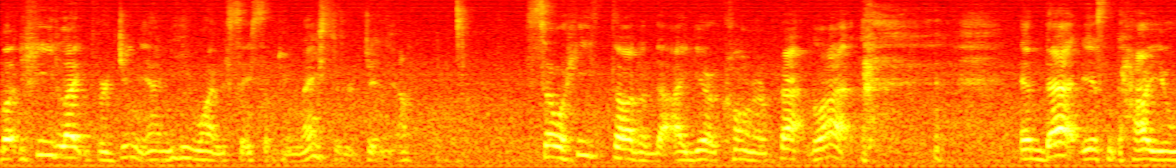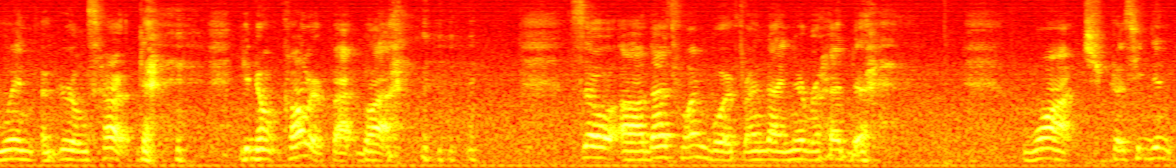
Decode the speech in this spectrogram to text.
But he liked Virginia, and he wanted to say something nice to Virginia. So he thought of the idea of calling her Fat Black. and that isn't how you win a girl's heart. you don't call her Fat Black. so uh, that's one boyfriend I never had to watch because he didn't.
